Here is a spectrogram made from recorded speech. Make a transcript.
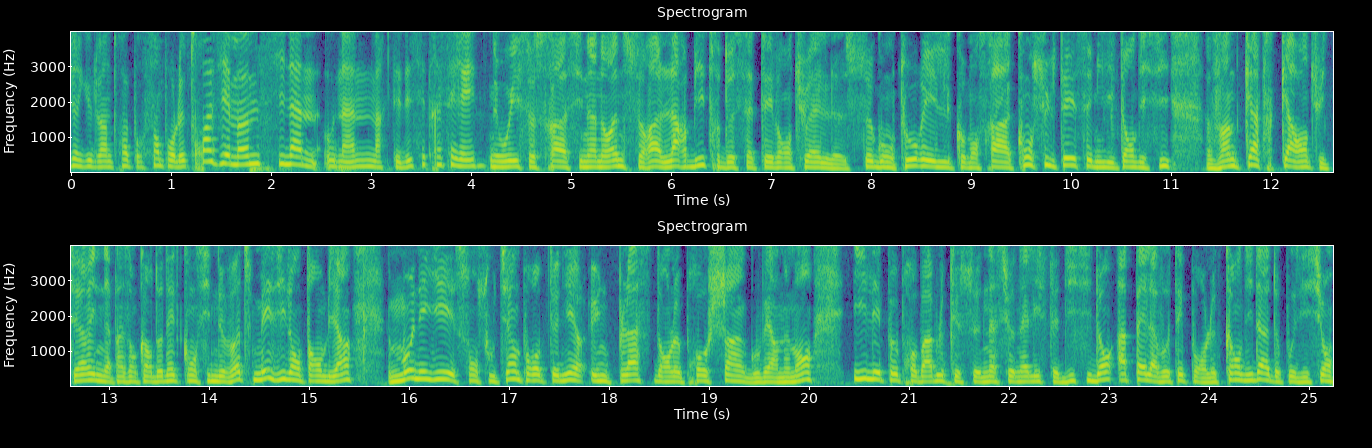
5,23% pour le troisième homme, Sinan Onan. Marc Tédé, c'est très serré. Oui, ce sera Sinan Onan sera l'arbitre de cet éventuel second tour il commencera à consulter ses militants d'ici 24-48 heures. Il n'a pas encore donné de consigne de vote, mais il entend bien monnayer son soutien pour obtenir une place dans le prochain gouvernement. Il est peu probable que ce nationaliste dissident appelle à voter pour le candidat d'opposition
